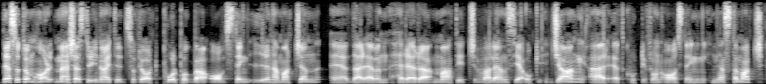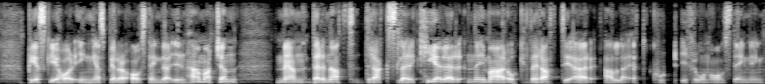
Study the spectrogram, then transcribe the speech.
Dessutom har Manchester United såklart Paul Pogba avstängd i den här matchen, eh, där även Herrera, Matic, Valencia och Young är ett kort ifrån avstängning i nästa match. PSG har inga spelare avstängda i den här matchen, men Bernat, Draxler, Kerer, Neymar och Verratti är alla ett kort ifrån avstängning.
